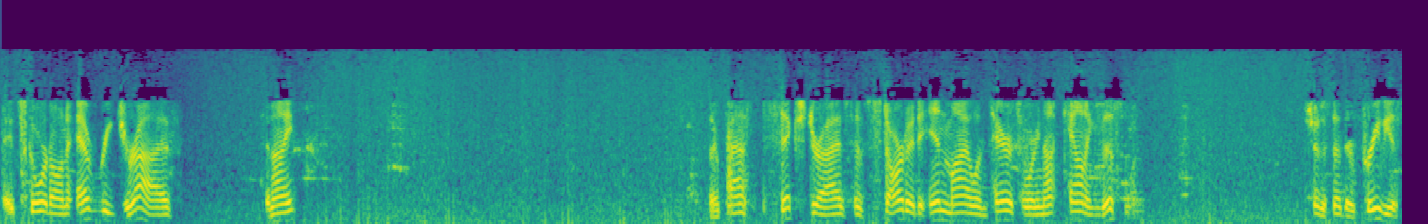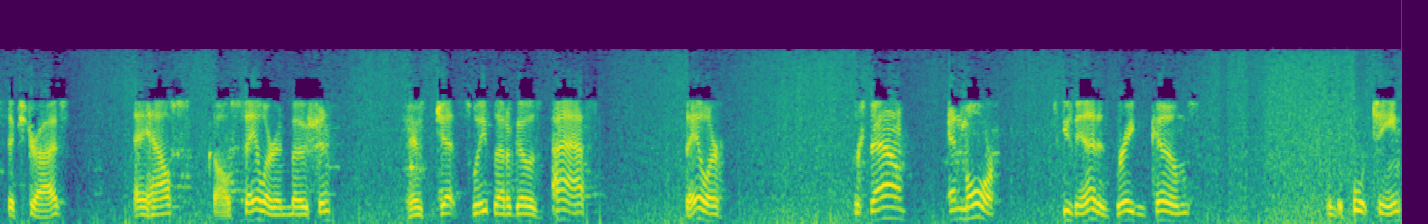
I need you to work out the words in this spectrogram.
They've scored on every drive tonight. Their past six drives have started in Milan territory, not counting this one. Should have said their previous six drives. A House calls Sailor in motion. There's the jet sweep. That'll go as pass. Sailor. First down and more. Excuse me, that is Braden Combs. Number 14.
